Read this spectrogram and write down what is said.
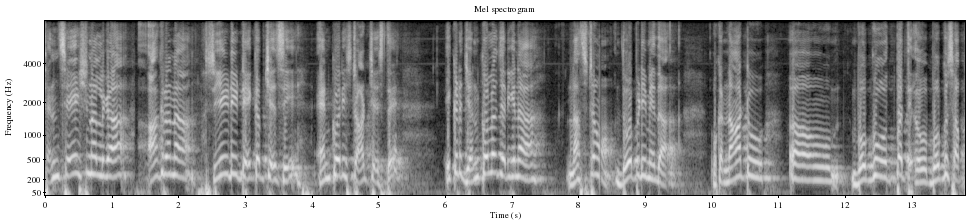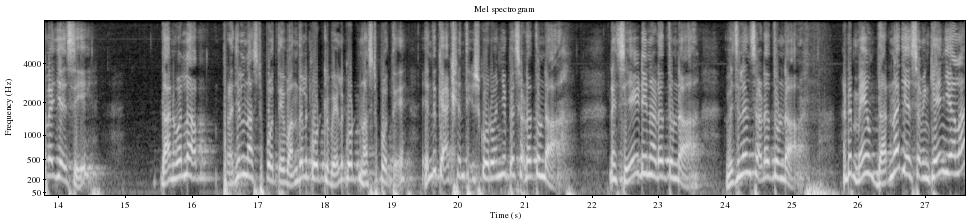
సెన్సేషనల్గా ఆఖరణ సిఐడి టేకప్ చేసి ఎంక్వైరీ స్టార్ట్ చేస్తే ఇక్కడ జన్కోలో జరిగిన నష్టం దోపిడీ మీద ఒక నాటు బొగ్గు ఉత్పత్తి బొగ్గు సప్లై చేసి దానివల్ల ప్రజలు నష్టపోతే వందల కోట్లు వేల కోట్లు నష్టపోతే ఎందుకు యాక్షన్ తీసుకోరు అని చెప్పేసి అడుగుతుండా? నేను సిఐడిని అడుగుతుండా విజిలెన్స్ అడుగుతుండా. అంటే మేము ధర్నా చేసాం ఇంకేం చేయాలా?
